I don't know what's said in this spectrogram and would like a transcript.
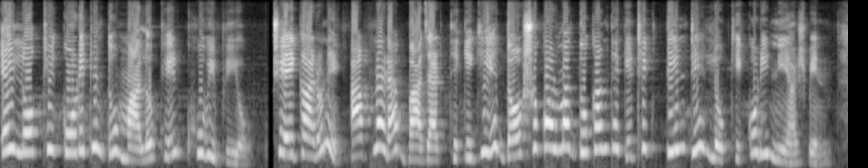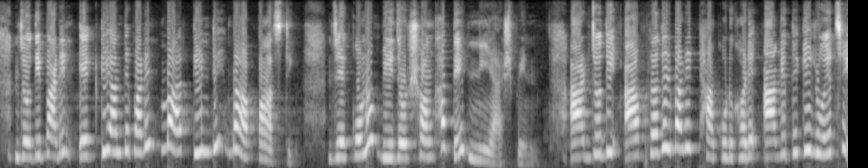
এই লক্ষ্মী কড়ি কিন্তু মা লক্ষ্মীর খুবই প্রিয়। সেই কারণে আপনারা বাজার থেকে গিয়ে দর্শকর্মার দোকান থেকে ঠিক তিনটি লক্ষ্মী কড়ি নিয়ে আসবেন। যদি পারেন একটি আনতে পারেন বা তিনটি বা পাঁচটি যে কোনো বিজোড় সংখ্যাতে নিয়ে আসবেন। আর যদি আপনাদের বাড়ির ঠাকুর ঘরে আগে থেকেই রয়েছে,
